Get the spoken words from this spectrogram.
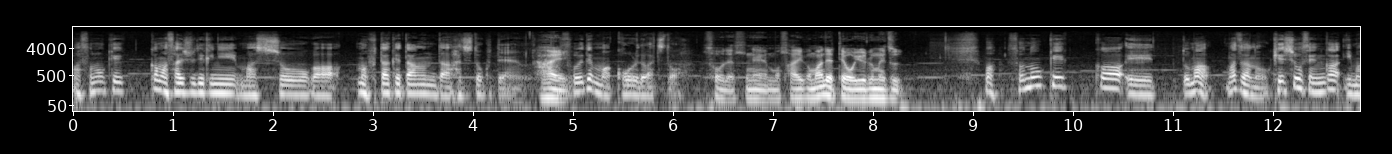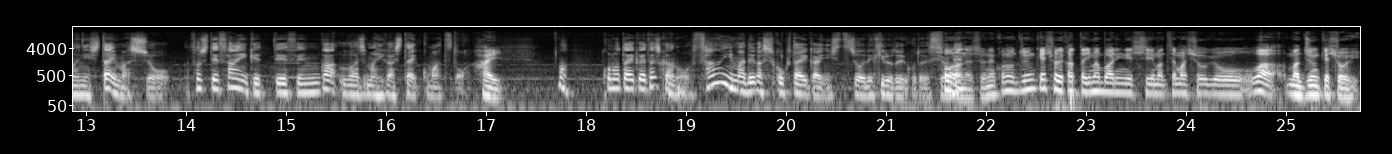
まあ、その結果、まあ、最終的に抹消が、まあ、2桁アンダー8得点、はいそれでまあコールド勝ちと、そうですね。もう最後まで手を緩めず。まあ、その結果、えーっとまあ、まずあの決勝戦が今西対抹消そして3位決定戦が宇和島東対小松と、はい。まあ、この大会確かあの3位までが四国大会に出場できるということですよね。そうなんですよね。この準決勝で勝った今治西松山商業は、まあ、準決勝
